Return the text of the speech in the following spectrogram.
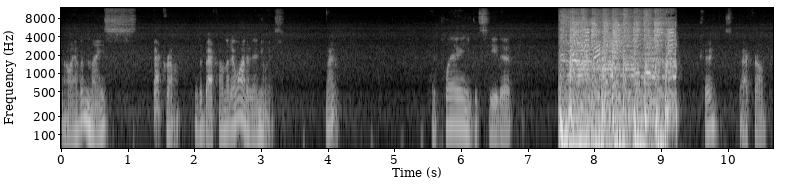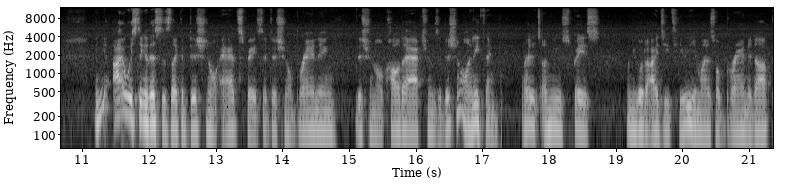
Now I have a nice background, with the background that I wanted anyways, right? Hit play and you can see that, okay, it's background. And I always think of this as like additional ad space, additional branding, additional call to actions, additional anything, right? It's unused space. When you go to IGTV, you might as well brand it up,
